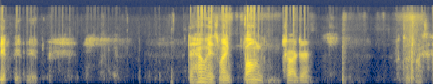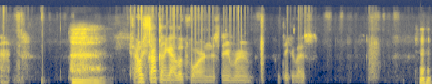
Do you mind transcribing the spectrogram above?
The hell is my phone charger? What the fuck's that? Cause I always something I gotta look for in this damn room. Ridiculous.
